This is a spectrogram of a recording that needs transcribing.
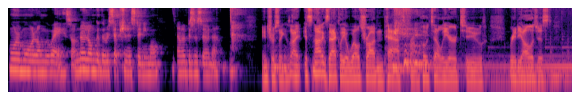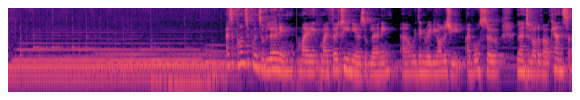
more and more along the way. So I'm no longer the receptionist anymore. I'm a business owner. Interesting. it's not exactly a well trodden path from hotelier to radiologist. As a consequence of learning, my, my 13 years of learning uh, within radiology, I've also learned a lot about cancer.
